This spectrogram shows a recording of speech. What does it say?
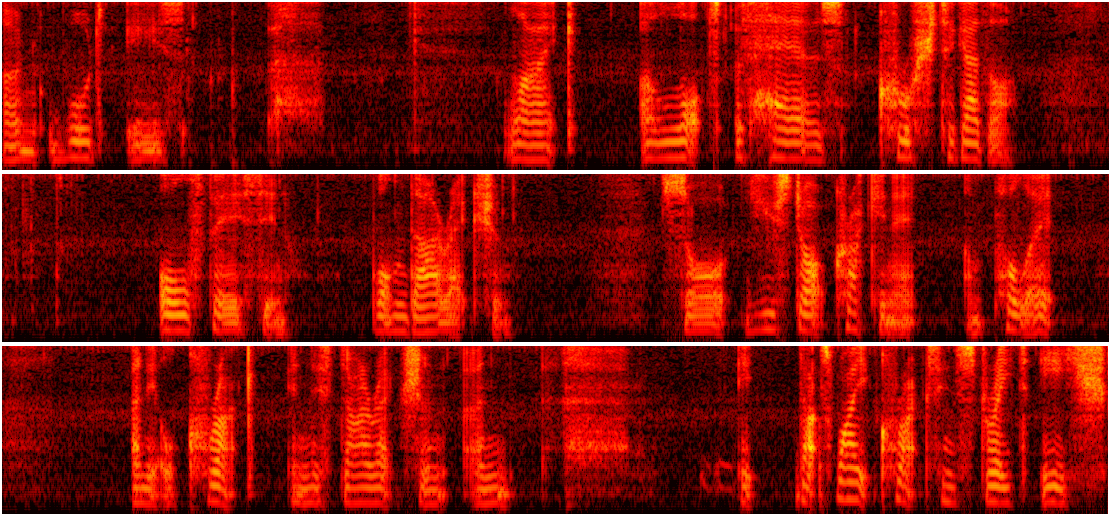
and wood is like a lot of hairs crushed together, all facing one direction. So you start cracking it and pull it, and it'll crack in this direction, and it that's why it cracks in straight-ish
